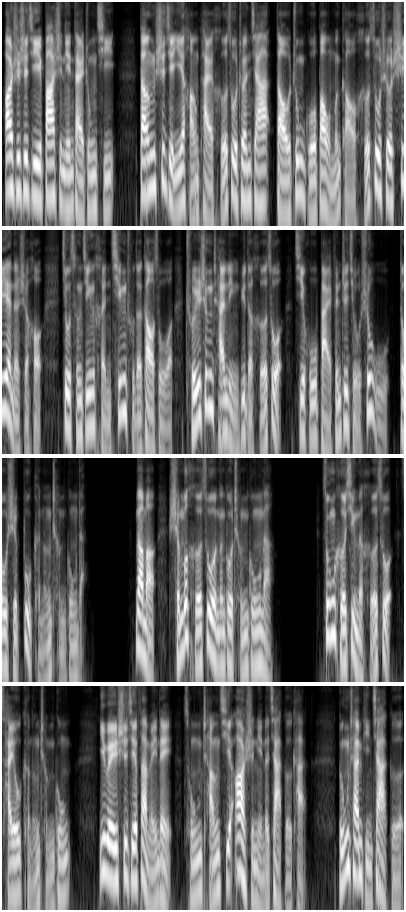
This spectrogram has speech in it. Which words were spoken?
二十世纪八十年代中期，当世界银行派合作专家到中国帮我们搞合作社试验的时候，就曾经很清楚地告诉我，纯生产领域的合作几乎百分之九十五都是不可能成功的。那么，什么合作能够成功呢？综合性的合作才有可能成功，因为世界范围内，从长期二十年的价格看。农产品价格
